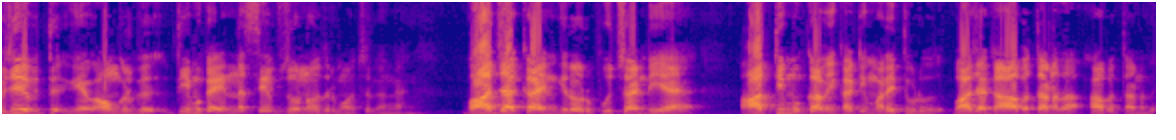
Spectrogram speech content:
விஜய் வித்து அவங்களுக்கு திமுக என்ன சேஃப் ஜோன் தெரியுமா வச்சிருக்காங்க. பாஜக என்கிற ஒரு பூச்சாண்டியை அதிமுகவை காட்டி மறைத்து விடுவது. பாஜக ஆபத்தானதா? ஆபத்தானது.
